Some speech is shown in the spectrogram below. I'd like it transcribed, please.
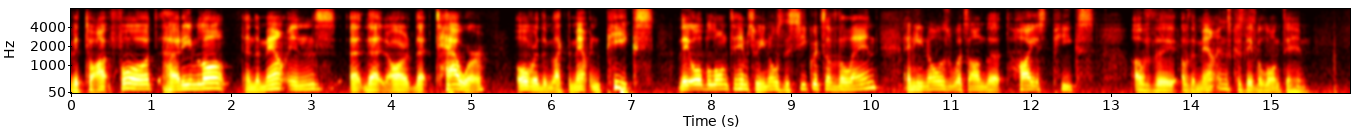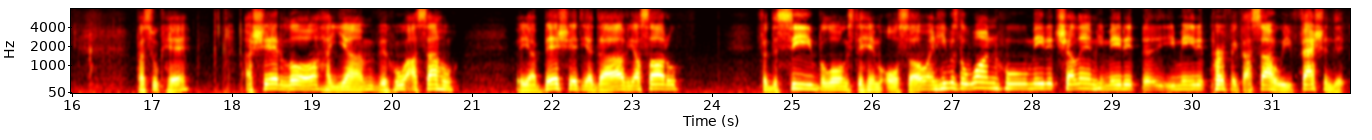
V'to'afot harim lo, and the mountains uh, that are that tower over them, like the mountain peaks, they all belong to him. So he knows the secrets of the land, and he knows what's on the highest peaks of the of the mountains because they belong to him. Pasuk he, asher lo hayam v'hu asahu, v'yabeshet yadav yasaru. For the sea belongs to him also, and he was the one who made it shalem. He made it. Uh, he made it perfect. Asahu. He fashioned it.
